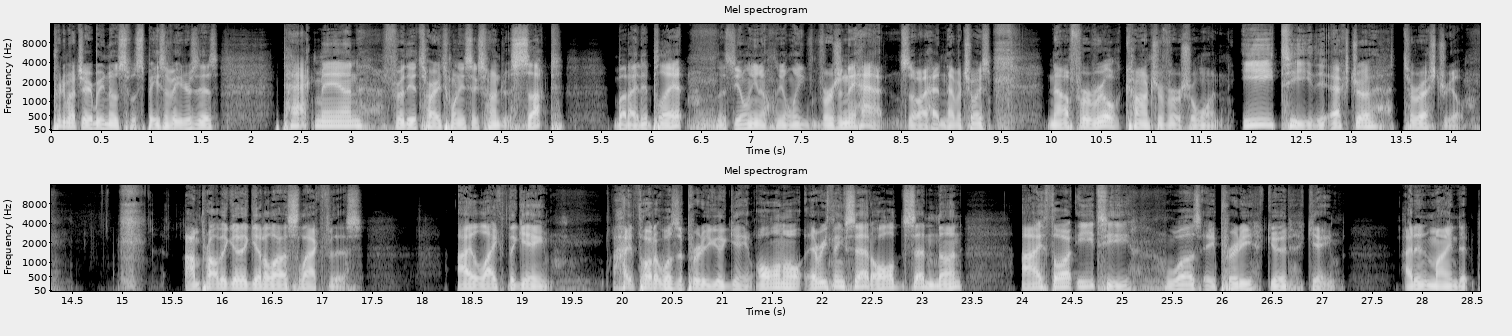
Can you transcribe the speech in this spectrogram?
pretty much everybody knows what Space Invaders is. Pac Man for the Atari 2600 sucked, but I did play it. It's the only, you know, the only version they had, so I hadn't have a choice. Now for a real controversial one E.T., the extraterrestrial. I'm probably going to get a lot of slack for this. I liked the game. I thought it was a pretty good game. All in all, everything said, all said and done, I thought E.T. was a pretty good game. I didn't mind it.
